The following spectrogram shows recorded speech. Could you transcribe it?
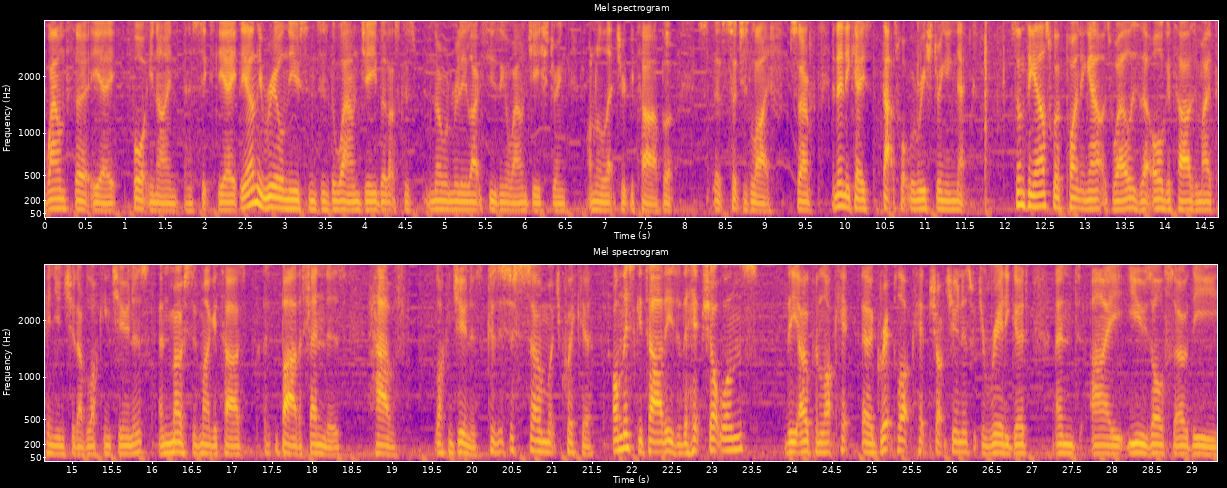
wound 38, 49, and a 68. The only real nuisance is the wound G, but that's because no one really likes using a wound G string on an electric guitar, but uh, such is life. So in any case, that's what we're restringing next. Something else worth pointing out as well is that all guitars, in my opinion, should have locking tuners, and most of my guitars, bar the Fenders, have locking tuners because it's just so much quicker. On this guitar, these are the Hipshot ones, the open lock hip, uh, grip lock Hipshot tuners, which are really good, and I use also the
